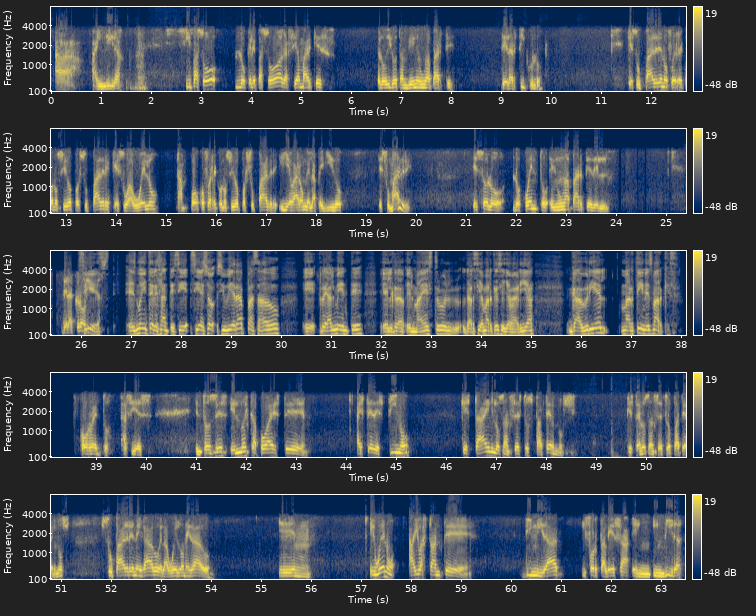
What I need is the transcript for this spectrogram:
a, a Indira y pasó lo que le pasó a García Márquez, te lo digo también en una parte del artículo, que su padre no fue reconocido por su padre, que su abuelo tampoco fue reconocido por su padre y llevaron el apellido de su madre. Eso lo, lo cuento en una parte del de la crónica. Sí, es, es muy interesante. Si, si eso, si hubiera pasado eh, realmente, el, el maestro el García Márquez se llamaría Gabriel Martínez Márquez. Correcto, así es. Entonces, él no escapó a este a este destino que está en los ancestros paternos, que está en los ancestros paternos, su padre negado, el abuelo negado. Em, y bueno, hay bastante dignidad y fortaleza en Indira,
